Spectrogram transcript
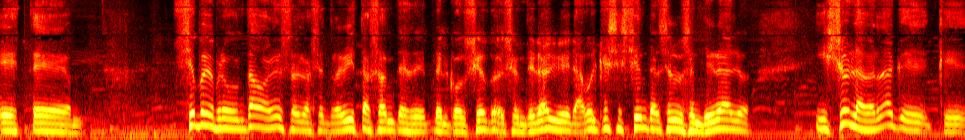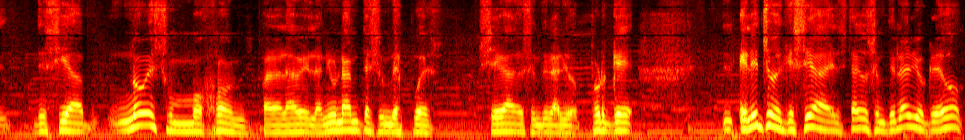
Este, siempre me preguntaban eso en las entrevistas antes del concierto del centenario y era, ¿qué se siente hacer un centenario? Y yo la verdad que, que, decía, no es un mojón para la vela, ni un antes y un después llegar al centenario, porque el hecho de que sea el Estadio Centenario quedó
